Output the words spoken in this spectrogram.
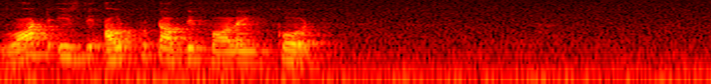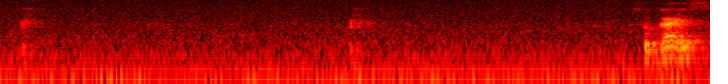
What is the output of the following code? So guys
